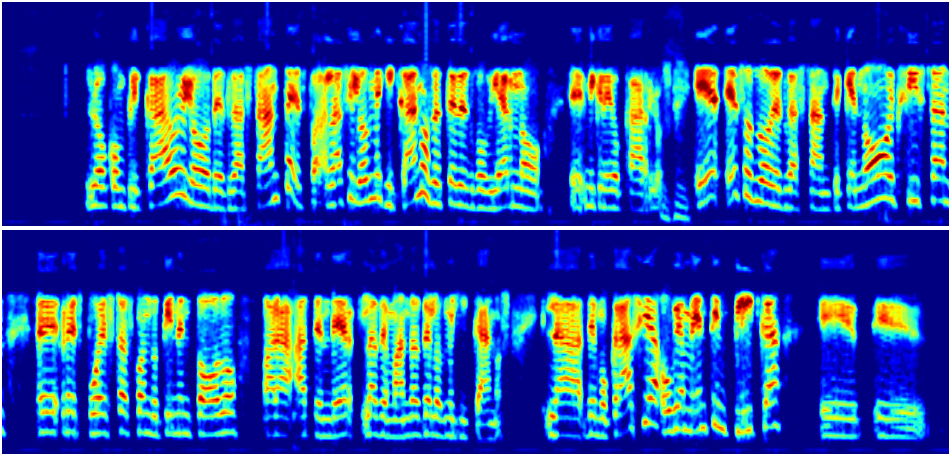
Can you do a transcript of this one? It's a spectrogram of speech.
lo complicado y lo desgastante es para las y los mexicanos este desgobierno, eh, mi querido Carlos. E, eso es lo desgastante, que no existan eh, respuestas cuando tienen todo para atender las demandas de los mexicanos. La democracia obviamente implica eh,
